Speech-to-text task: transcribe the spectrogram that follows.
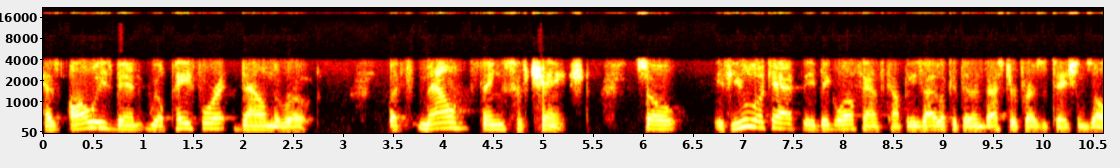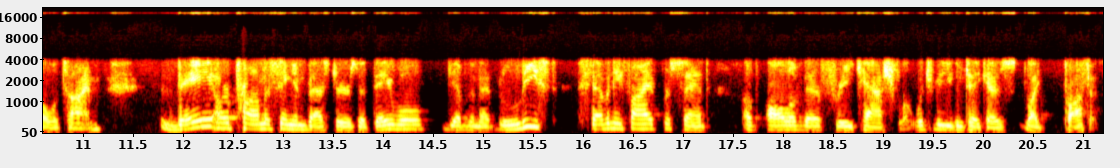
has always been, we'll pay for it down the road. But now things have changed. So if you look at the big oil sands companies, I look at their investor presentations all the time. They are promising investors that they will give them at least 75% of all of their free cash flow, which you can take as like profits.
